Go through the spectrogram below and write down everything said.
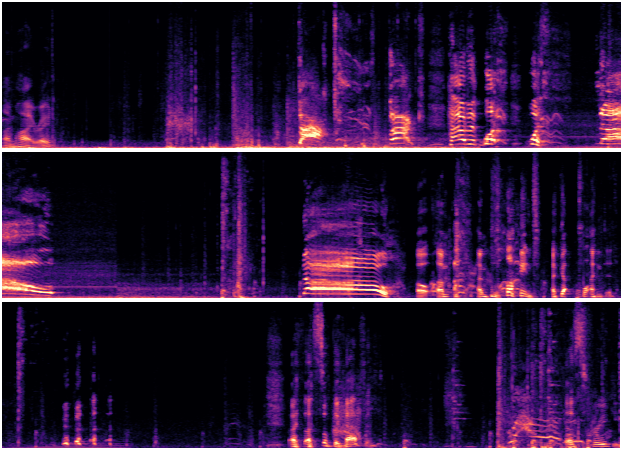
I'm high, right? Ah! Fuck! How did what? What? No! No! Oh, I'm I'm blind. I got blinded. I thought something happened. That's freaky.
